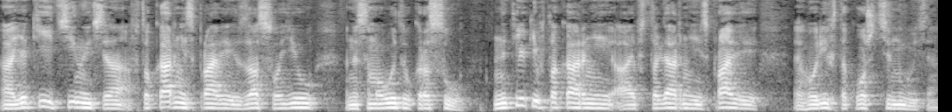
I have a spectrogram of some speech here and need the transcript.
який ціниться в токарній справі за свою несамовиту красу. Не тільки в токарній, а й в столярній справі горіх також цінується.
